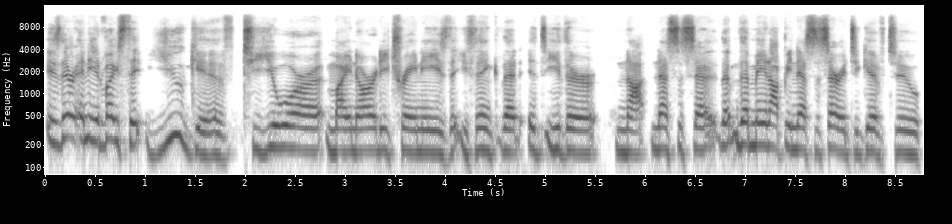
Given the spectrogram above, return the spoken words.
Is there any advice that you give to your minority trainees that you think that it's either not necessary that, that may not be necessary to give to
